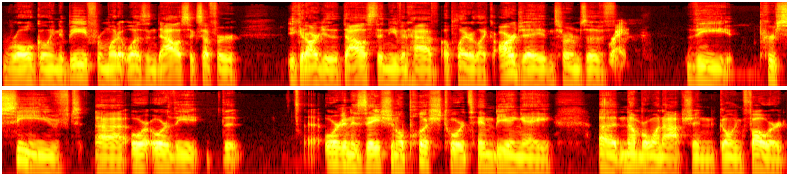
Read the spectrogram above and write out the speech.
role going to be from what it was in Dallas, except for you could argue that Dallas didn't even have a player like RJ in terms of Right. the perceived uh, or or the the uh, organizational push towards him being a, a number one option going forward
